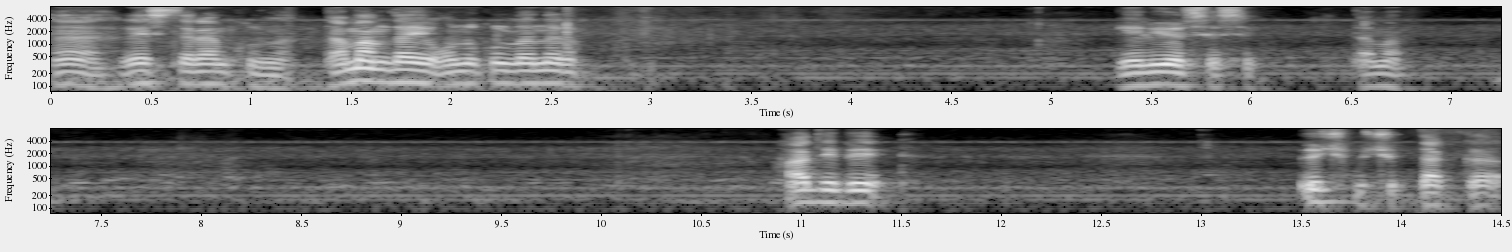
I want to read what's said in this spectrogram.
Ha, restoran kullan. Tamam dayı onu kullanırım. Geliyor sesim. Tamam. Hadi bir üç buçuk dakika,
